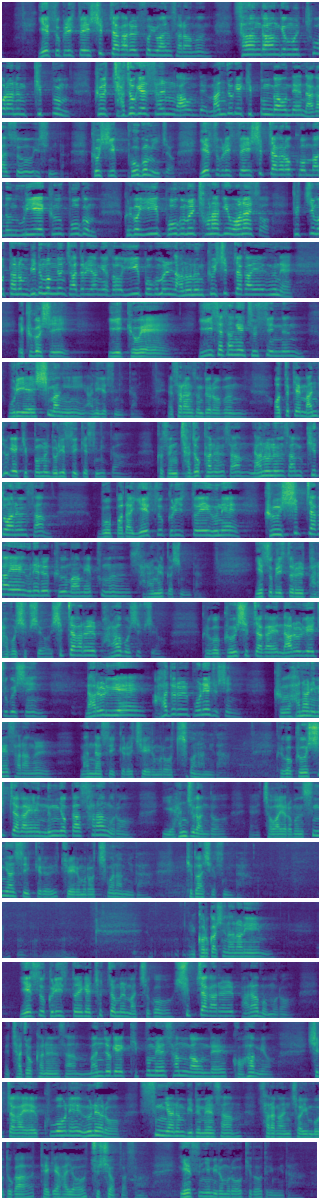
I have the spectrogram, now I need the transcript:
예수 그리스도의 십자가를 소유한 사람은 상황과 환경을 초월하는 기쁨, 그 자족의 삶 가운데 만족의 기쁨 가운데 나갈 수 있습니다. 그것이 복음이죠. 예수 그리스도의 십자가로 구원받은 우리의 그 복음 그리고 이 복음을 전하기 원해서 듣지 못하는 믿음 없는 자들을 향해서 이 복음을 나누는 그 십자가의 은혜 그것이 이 교회의 이 세상에 줄 수 있는 우리의 희망이 아니겠습니까? 사랑하는 성도 여러분, 어떻게 만족의 기쁨을 누릴 수 있겠습니까? 그것은 자족하는 삶, 나누는 삶, 기도하는 삶, 무엇보다 예수 그리스도의 은혜, 그 십자가의 은혜를 그 마음에 품은 사람일 것입니다. 예수 그리스도를 바라보십시오. 십자가를 바라보십시오. 그리고 그 십자가에 나를 위해 죽으신, 나를 위해 아들을 보내주신 그 하나님의 사랑을 만날 수 있기를 주의 이름으로 축원합니다. 그리고 그 십자가의 능력과 사랑으로 이 한 주간도 저와 여러분 승리할 수 있기를 주의 이름으로 축원합니다. 기도하시겠습니다. 거룩하신 하나님, 예수 그리스도에게 초점을 맞추고 십자가를 바라봄으로 자족하는 삶, 만족의 기쁨의 삶 가운데 거하며 십자가의 구원의 은혜로 승리하는 믿음의 삶, 사랑한 저희 모두가 되게 하여 주시옵소서. 예수님 이름으로 기도드립니다.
